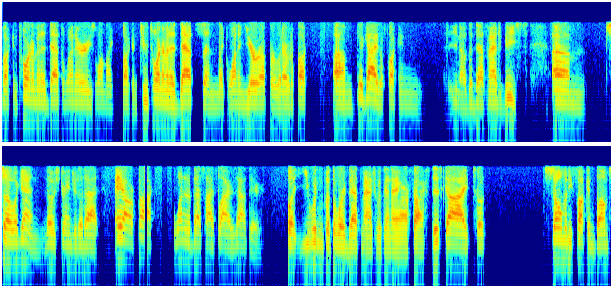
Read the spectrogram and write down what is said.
fucking tournament of death winner. He's won like fucking two tournament of deaths and like one in Europe or whatever the fuck. Um, the guy's a fucking, you know, the death match beast. Um, so again, no stranger to that. AR Fox, one of the best high flyers out there, but you wouldn't put the word death match within AR Fox. This guy took so many fucking bumps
